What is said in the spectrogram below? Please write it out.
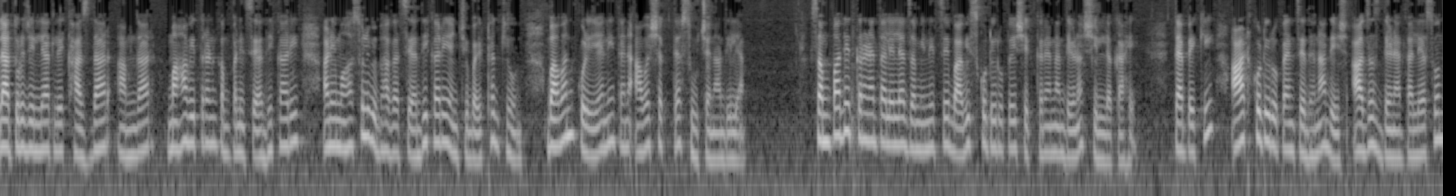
लातूर जिल्ह्यातले खासदार आमदार महावितरण कंपनीचे अधिकारी आणि महसूल विभागाचे अधिकारी यांची बैठक घेऊन बावनकुळे यांनी त्यांना आवश्यक त्या सूचना दिल्या. संपादित करण्यात आलेल्या जमिनीचे बावीस कोटी रुपये शेतकऱ्यांना देणं शिल्लक आहे. त्यापैकी आठ कोटी रुपयांचे धनादेश आजच देण्यात आले असून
